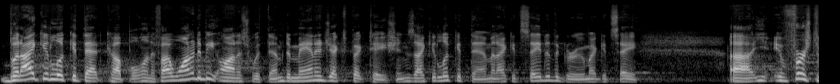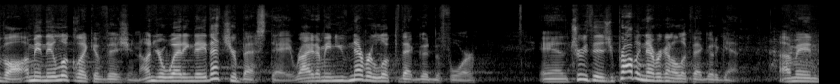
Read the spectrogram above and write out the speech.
but I could look at that couple, and if I wanted to be honest with them, to manage expectations, I could look at them and I could say to the groom, I could say, uh, first of all, I mean, they look like a vision. On your wedding day, that's your best day, right? I mean, you've never looked that good before. And the truth is, you're probably never going to look that good again. I mean,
